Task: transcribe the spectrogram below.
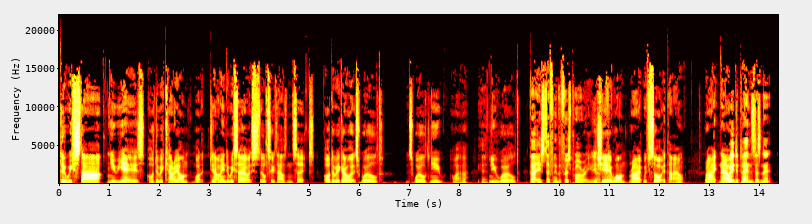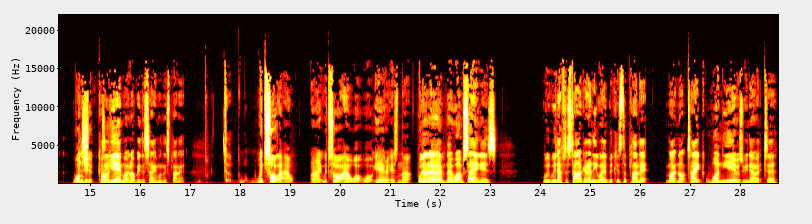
do we start New Year's or do we carry on? What do you know what I mean? Do we say, oh, it's still 2006, or do we go, oh, it's world, it's world new, or whatever, Yeah. new world? That is definitely the first priority. It's have. year one, right? We've sorted that out. Right now, Well, it depends, doesn't it? once Because a year might not be the same on this planet. we'd sort that out, right? We'd sort out what what year it is and that. Well, no, no, Um, no, no. What I'm saying is, we, we'd have to start again anyway because the planet might not take one year as we know it to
